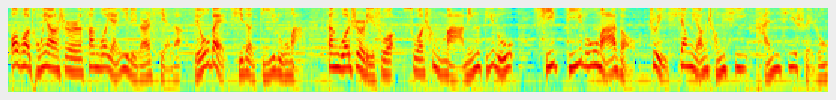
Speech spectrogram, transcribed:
包括同样是《三国演义》里边写的刘备骑的的卢马，《三国志》里说：“所乘马名的卢，骑的卢马走，坠襄阳城西潭溪水中，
